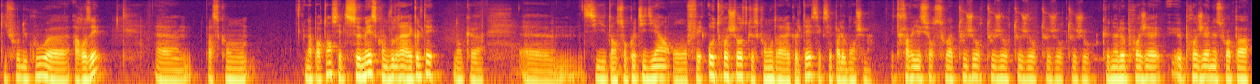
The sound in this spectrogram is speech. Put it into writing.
qu'il faut du coup euh, arroser, parce qu'on l'important c'est de semer ce qu'on voudrait récolter. Donc si dans son quotidien on fait autre chose que ce qu'on voudrait récolter, c'est que ce n'est pas le bon chemin travailler sur soi toujours, toujours, toujours, toujours, toujours. Que le, projet, le projet ne soit pas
